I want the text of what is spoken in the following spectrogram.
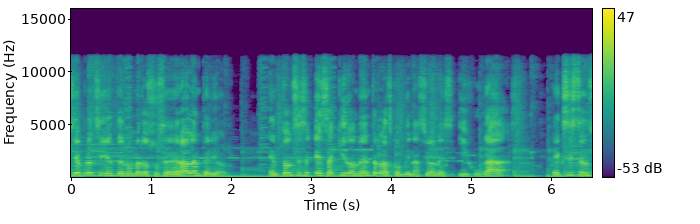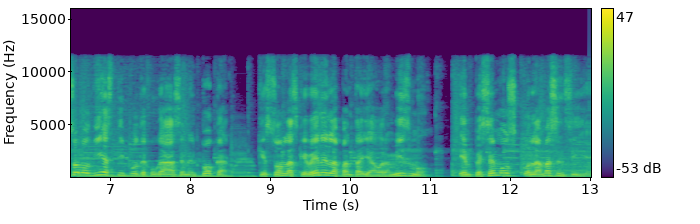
Siempre el siguiente número sucederá al anterior. Entonces es aquí donde entran las combinaciones y jugadas. Existen solo 10 tipos de jugadas en el póker, que son las que ven en la pantalla ahora mismo. Empecemos con la más sencilla.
